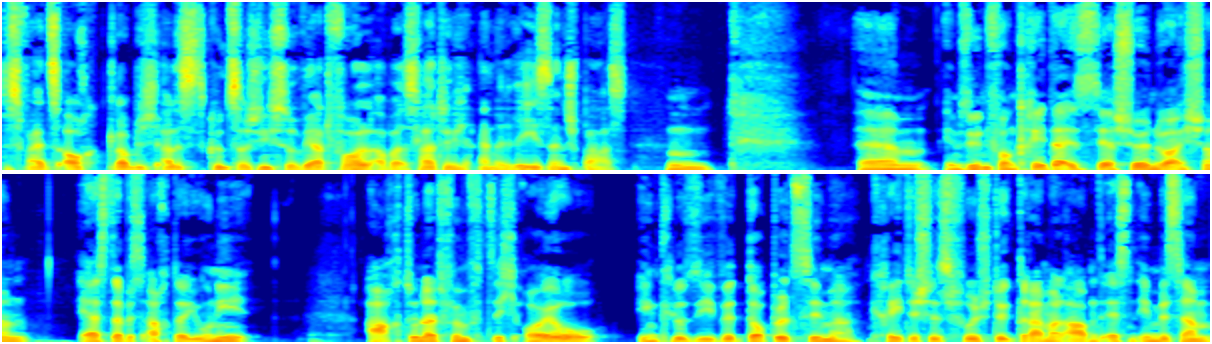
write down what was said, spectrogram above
das war jetzt auch, glaube ich, alles künstlerisch nicht so wertvoll, aber es war natürlich ein riesen Spaß. Ähm, Im Süden von Kreta ist es sehr schön, war ich schon. 1. bis 8. Juni 850 Euro inklusive Doppelzimmer, kretisches Frühstück, dreimal Abendessen, Imbiss am.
